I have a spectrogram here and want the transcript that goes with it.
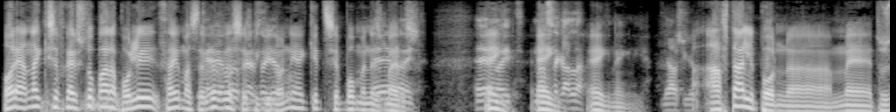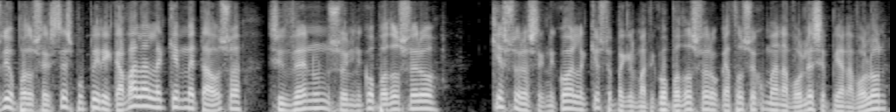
Ωραία, Νάκη, σε ευχαριστώ πάρα πολύ. Θα είμαστε ε, βέβαια σε επικοινωνία και τις επόμενες ε, μέρες. Ε, έγινε, να έγινε, καλά. Έγινε, έγινε. Αυτά λοιπόν με τους δύο ποδοσφαιριστές που πήρε η Καβάλα αλλά και με τα όσα συμβαίνουν στο ελληνικό ποδόσφαιρο και στο ερασιτεχνικό αλλά και στο επαγγελματικό ποδόσφαιρο καθώς έχουμε αναβολές επί αναβολών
